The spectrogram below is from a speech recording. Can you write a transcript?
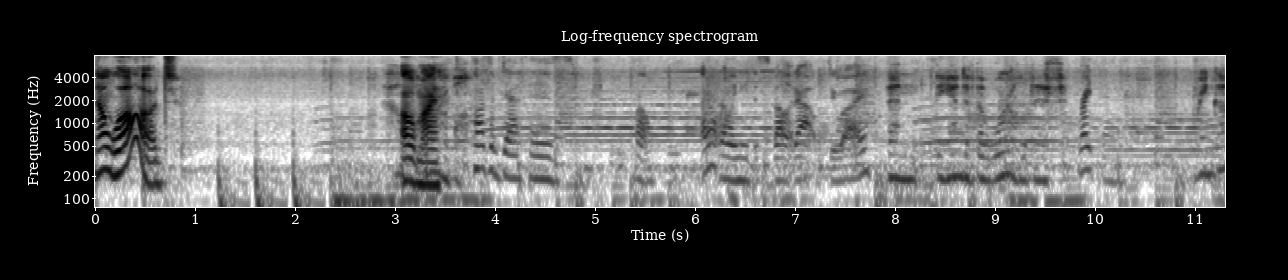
Now what? Oh my. The Cause of death is. Well, I don't really need to spell it out, do I? Then the end of the world is. Right then. Ringo?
